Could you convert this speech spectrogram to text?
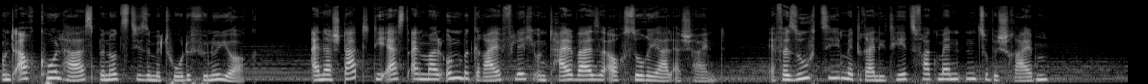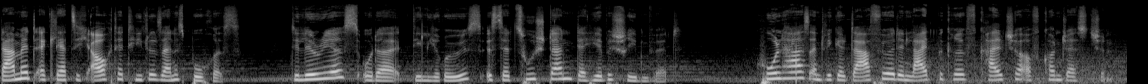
Und auch Kohlhaas benutzt diese Methode für New York, einer Stadt, die erst einmal unbegreiflich und teilweise auch surreal erscheint. Er versucht sie mit Realitätsfragmenten zu beschreiben. Damit erklärt sich auch der Titel seines Buches. Delirious oder delirös ist der Zustand, der hier beschrieben wird. Kohlhaas entwickelt dafür den Leitbegriff Culture of Congestion –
